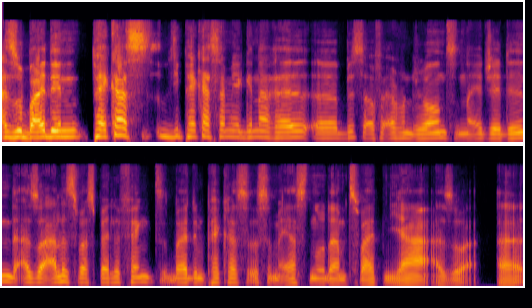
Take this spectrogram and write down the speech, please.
also bei den Packers, die Packers haben ja generell äh, bis auf Aaron Jones und AJ Dillon, also alles, was Bälle fängt, bei den Packers ist im ersten oder im zweiten Jahr, also äh,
